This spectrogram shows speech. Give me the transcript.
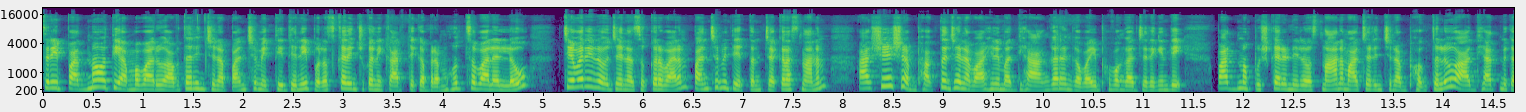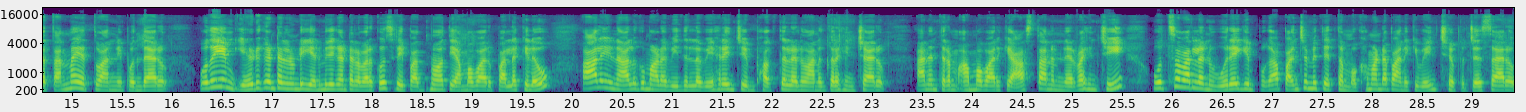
శ్రీ పద్మావతి అమ్మవారు అవతరించిన పంచమి తిథిని పురస్కరించుకుని కార్తీక బ్రహ్మోత్సవాలలో చివరి రోజైన శుక్రవారం పంచమి తీర్థం చక్రస్నానం అశేష భక్తజన వాహిని మధ్య అంగరంగ వైభవంగా జరిగింది. పద్మ పుష్కరిణిలో స్నానం ఆచరించిన భక్తులు ఆధ్యాత్మిక తన్మయత్వాన్ని పొందారు. ఉదయం ఏడు గంటల నుండి ఎనిమిది గంటల వరకు శ్రీ పద్మావతి అమ్మవారు పల్లకిలో ఆలయ నాలుగు మాడ వీధుల్లో విహరించి భక్తులను అనుగ్రహించారు. అనంతరం అమ్మవారికి ఆస్థానం నిర్వహించి ఉత్సవాలను ఊరేగింపుగా పంచమితీర్థం ముఖమండపానికి వేంచేపు చేశారు.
